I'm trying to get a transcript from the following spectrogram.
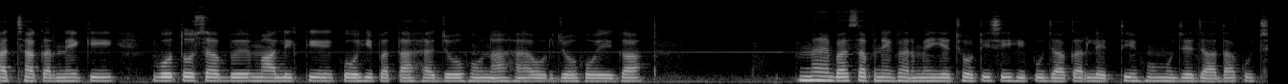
अच्छा करने की। वो तो सब मालिक को ही पता है, जो होना है और जो होएगा। मैं बस अपने घर में ये छोटी सी ही पूजा कर लेती हूँ, मुझे ज़्यादा कुछ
